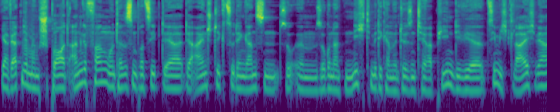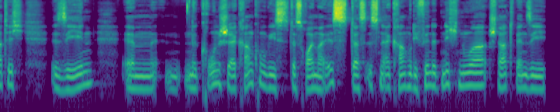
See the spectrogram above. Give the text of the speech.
Ja, wir hatten ja mit dem Sport angefangen und das ist im Prinzip der, der Einstieg zu den ganzen so, ähm, sogenannten nicht-medikamentösen Therapien, die wir ziemlich gleichwertig sehen. Ähm, eine chronische Erkrankung, wie es das Rheuma ist, das ist eine Erkrankung, die findet nicht nur statt, wenn sie,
